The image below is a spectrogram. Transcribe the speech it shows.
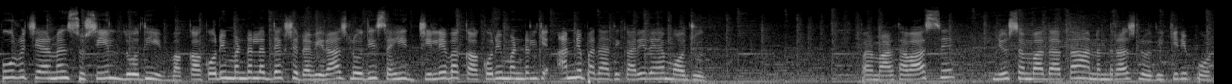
पूर्व चेयरमैन सुशील लोधी व काकोरी मंडल अध्यक्ष रविराज लोधी सहित ज़िले व काकोरी मंडल के अन्य पदाधिकारी रहे मौजूद। परमार्थावास से न्यूज़ संवाददाता आनंदराज लोधी की रिपोर्ट।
